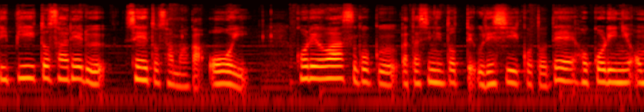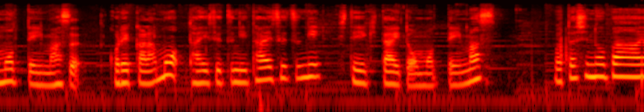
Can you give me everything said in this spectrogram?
リピートされる生徒様が多い。これはすごく私にとって嬉しいことで誇りに思っています。これからも大切に大切にしていきたいと思っています。私の場合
